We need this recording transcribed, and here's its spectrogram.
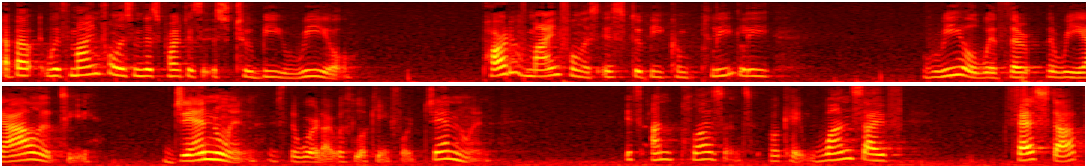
about with mindfulness in this practice is to be real. Part of mindfulness is to be completely real with the, the reality. Genuine is the word I was looking for. Genuine it's unpleasant. Okay, once I've fessed up,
